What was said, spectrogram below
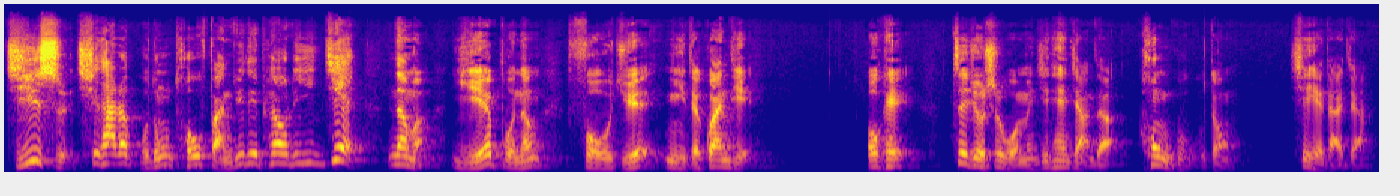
即使其他的股东投反对的票的意见，那么也不能否决你的观点。OK，这就是我们今天讲的控股股东。谢谢大家。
